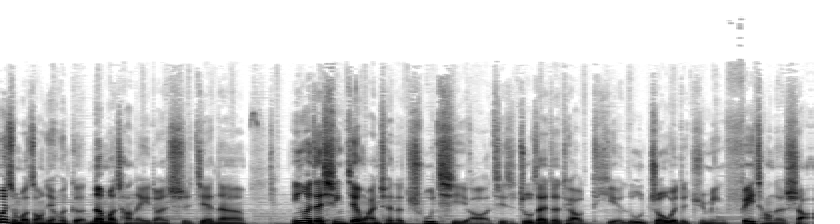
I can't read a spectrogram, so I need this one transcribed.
为什么中间会隔那么长的一段时间呢？因为在新建完成的初期哦，其实住在这条铁路周围的居民非常的少。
